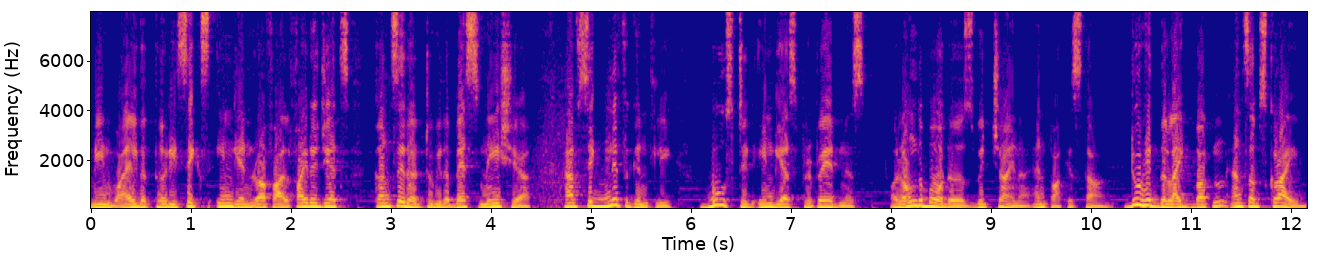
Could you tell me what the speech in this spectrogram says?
Meanwhile, the 36 Indian Rafale fighter jets, considered to be the best in Asia, have significantly boosted India's preparedness along the borders with China and Pakistan. Do hit the like button and subscribe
